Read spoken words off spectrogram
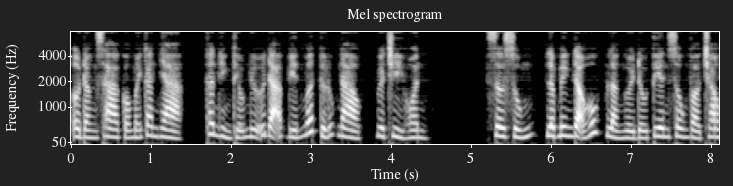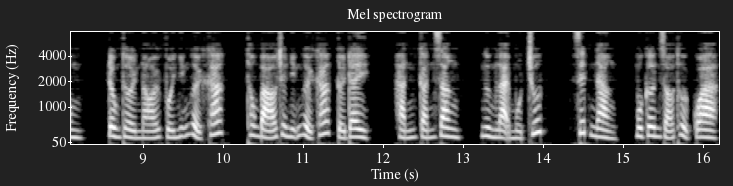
ở đằng xa có mấy căn nhà, thân hình thiếu nữ đã biến mất từ lúc nào, Nguyệt Chỉ Huân. Sơ súng, Lập Minh Đạo Húc là người đầu tiên xông vào trong, đồng thời nói với những người khác, thông báo cho những người khác tới đây, hắn cắn răng, ngừng lại một chút, giết nàng, một cơn gió thổi qua,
